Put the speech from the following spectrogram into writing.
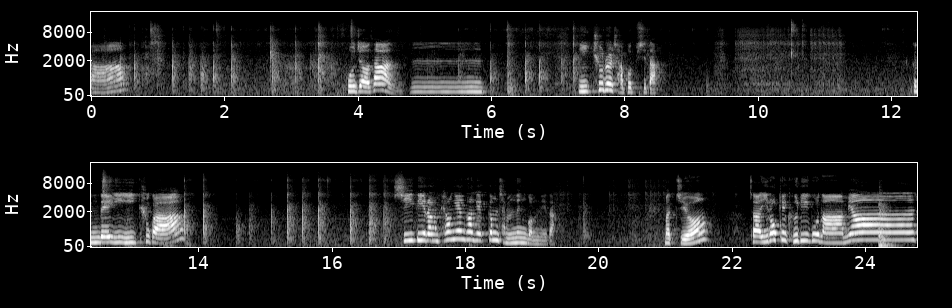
자, 보저선, 음, EQ를 잡읍시다. 근데 이 EQ가 CD랑 평행하게끔 잡는 겁니다. 맞지요? 자, 이렇게 그리고 나면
